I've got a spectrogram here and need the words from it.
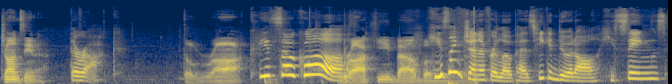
John Cena, The Rock. The Rock, He's so cool. Rocky Balboa. He's like Jennifer Lopez. He can do it all. He sings,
